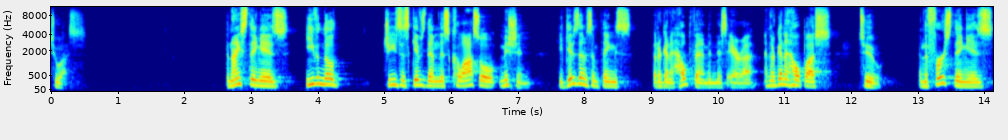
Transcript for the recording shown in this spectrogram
to us. The nice thing is, even though Jesus gives them this colossal mission, he gives them some things that are going to help them in this era, and they're going to help us too. And the first thing is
